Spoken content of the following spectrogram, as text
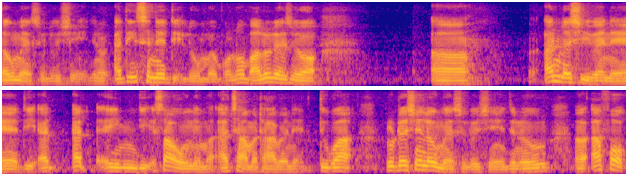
သုံးမယ်ဆိုလို့ရှိရင်ကျွန်တော်အသီးစနစ်တွေလိုမယ်ပေါ့နော်ဘာလို့လဲဆိုတော့ အာ add မရှိဘဲနဲ့ဒီ add add aim ဒီအဆောက်အုံတွေမှာ add ချမထားဘဲနဲ့သူက protection လုပ်မယ်ဆိုလို့ရှိရင်ကျွန်တော်တို့ effort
